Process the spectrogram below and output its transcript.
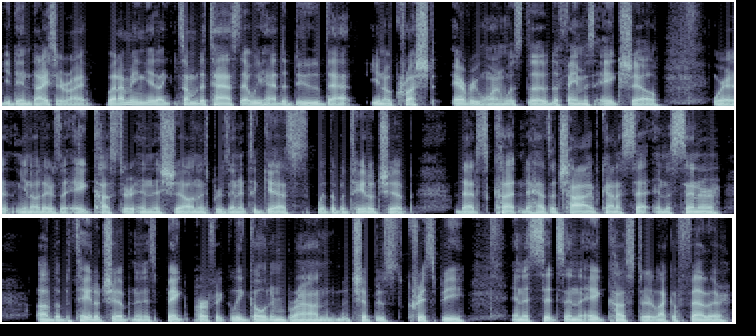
you didn't dice it right. But I mean, like some of the tasks that we had to do that, you know, crushed everyone was the, the famous eggshell where, you know, there's an egg custard in this shell and it's presented to guests with a potato chip that's cut and that has a chive kind of set in the center of the potato chip and it's baked perfectly golden brown and the chip is crispy and it sits in the egg custard like a feather.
